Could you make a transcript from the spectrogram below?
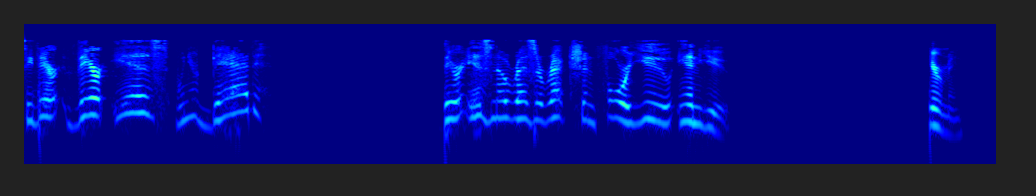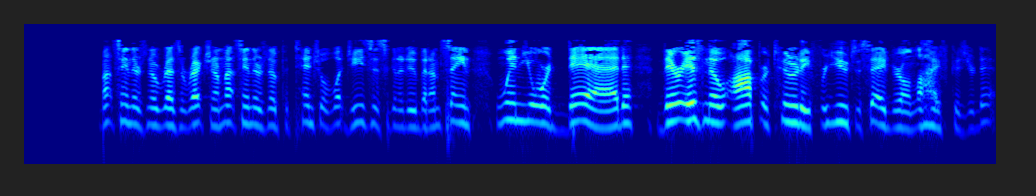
See, there, there is, when you're dead, there is no resurrection for you in you. Hear me. I'm not saying there's no resurrection. I'm not saying there's no potential of what Jesus is going to do, but I'm saying when you're dead, there is no opportunity for you to save your own life because you're dead.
